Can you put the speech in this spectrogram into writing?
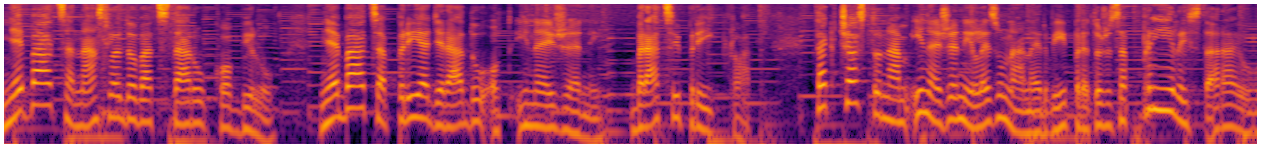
Nebáť sa nasledovať starú kobilu. Nebáť sa prijať radu od inej ženy. Brať si príklad – tak často nám iné ženy lezú na nervy, pretože sa príliš starajú.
